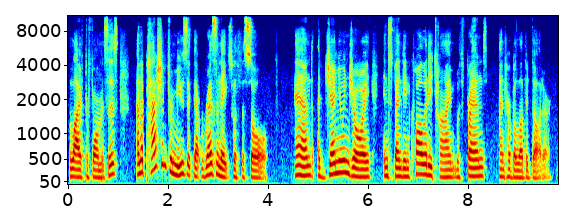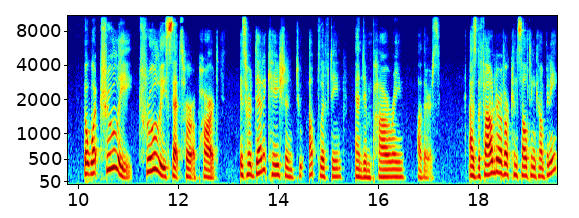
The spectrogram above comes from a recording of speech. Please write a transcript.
live performances, and a passion for music that resonates with the soul, and a genuine joy in spending quality time with friends and her beloved daughter. But what truly, truly sets her apart is her dedication to uplifting and empowering others. As the founder of our consulting company,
